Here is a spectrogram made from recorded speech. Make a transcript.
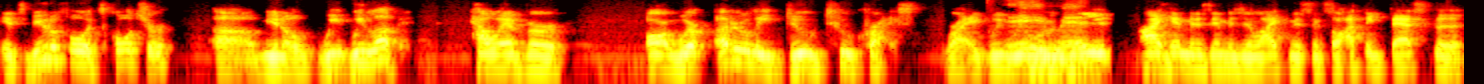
it's beautiful. It's culture. Um, you know, we we love it. However, are we're utterly due to Christ, right? We, we were made by Him in His image and likeness, and so I think that's the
